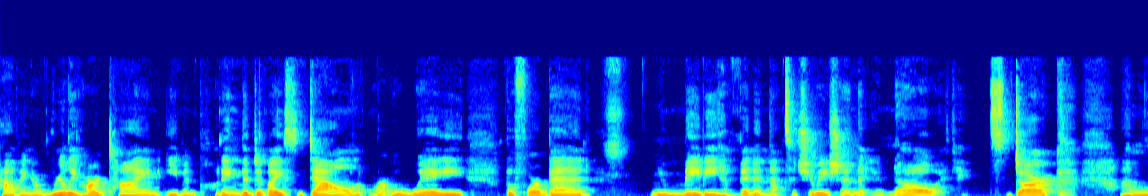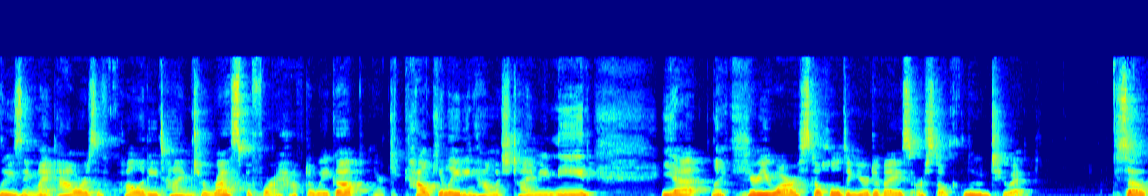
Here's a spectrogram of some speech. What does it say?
having a really hard time even putting the device down or away before bed. You maybe have been in that situation that you know it's dark. I'm losing my hours of quality time to rest before I have to wake up. You're calculating how much time you need, yet, like, here you are still holding your device or still glued to it. So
